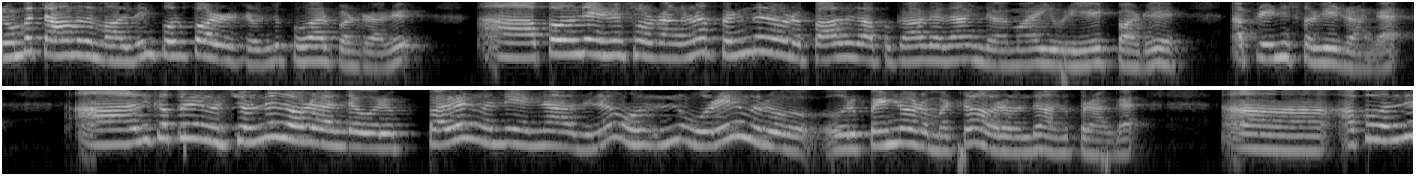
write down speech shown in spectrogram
ரொம்ப தாமதமாகுதுன்னு பொறுப்பாளர்கிட்ட வந்து புகார் பண்ணுறாரு அப்போ வந்து என்ன சொல்கிறாங்கன்னா பெண்களோட பாதுகாப்புக்காக தான் இந்த மாதிரி ஒரு ஏற்பாடு அப்படின்னு சொல்லிடுறாங்க. அதுக்கப்புறம் இவர் சொன்னதோட அந்த ஒரு பலன் வந்து என்ன ஆகுதுன்னா இன்னும் ஒரே ஒரு ஒரு பெண்ணோட மட்டும் அவரை வந்து அனுப்புகிறாங்க அப்போ வந்து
